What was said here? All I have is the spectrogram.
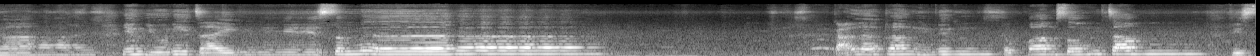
หายยังอยู่ในใจเสมอ กาละครั้งหนึ่งกับความทรงจำที่แส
